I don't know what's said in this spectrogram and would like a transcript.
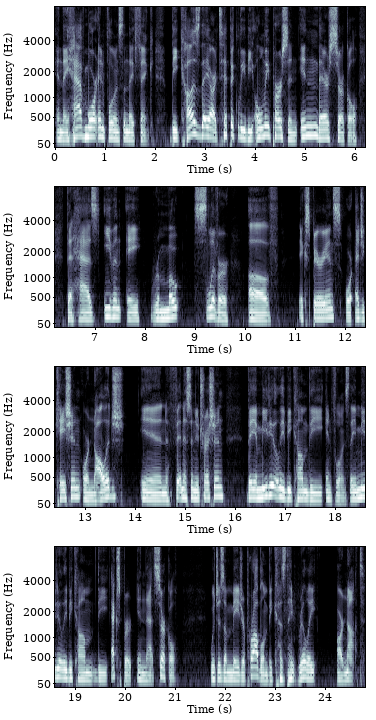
and they have more influence than they think because they are typically the only person in their circle that has even a remote sliver of experience or education or knowledge in fitness and nutrition they immediately become the influence. They immediately become the expert in that circle, which is a major problem because they really are not.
